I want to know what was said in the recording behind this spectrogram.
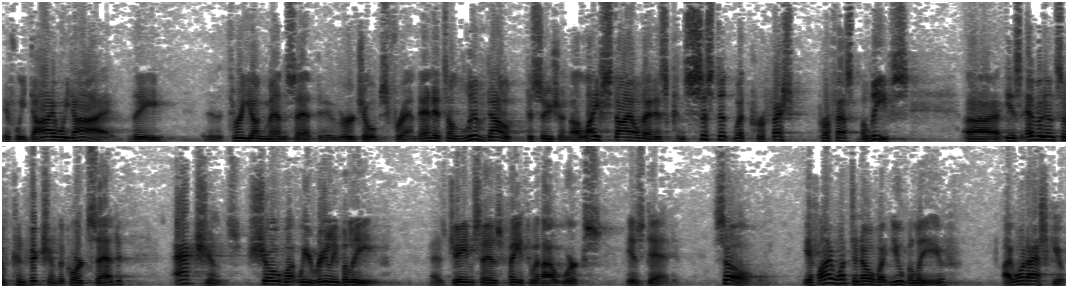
if we die, we die, the, the, three young men said who were Job's friend. And it's a lived out decision, a lifestyle that is consistent with profess, professed beliefs uh, is evidence of conviction, the court said. Actions show what we really believe. As James says, faith without works is dead. So, if I want to know what you believe, I won't ask you.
